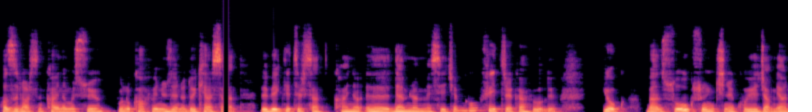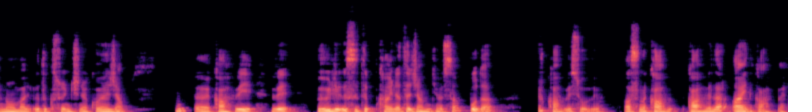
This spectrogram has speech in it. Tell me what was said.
hazırlarsın kaynamış suyu. Bunu kahvenin üzerine dökersen ve bekletirsen kayna e, demlenmesi için bu filtre kahve oluyor. Yok ben soğuk suyun içine koyacağım yani normal ılık suyun içine koyacağım e, kahveyi ve öyle ısıtıp kaynatacağım diyorsan bu da Türk kahvesi oluyor. Aslında kahve, kahveler aynı kahve.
